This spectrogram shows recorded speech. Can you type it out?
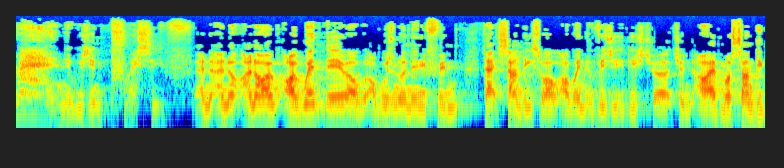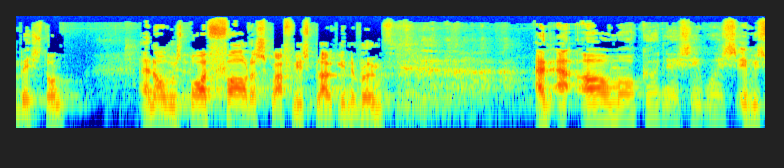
Man, it was impressive. And, and, and I, I went there, I, I wasn't on anything that Sunday, so I, I went and visited this church and I had my Sunday best on. And I was by far the scruffiest bloke in the room. and uh, oh my goodness, it was, it was,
